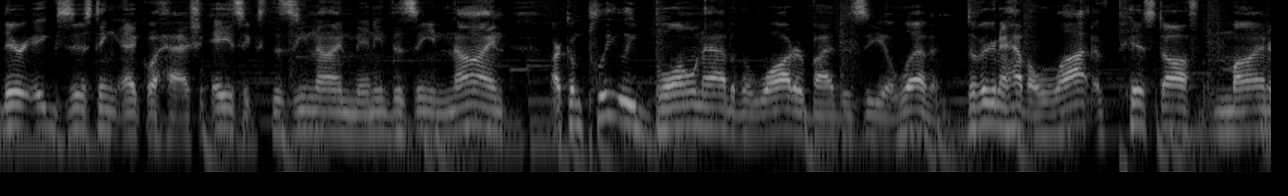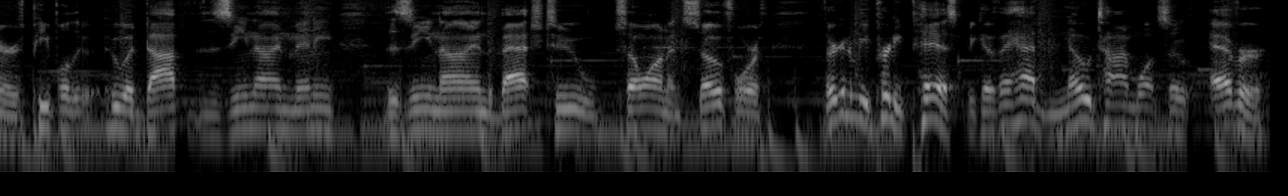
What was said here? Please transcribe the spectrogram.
their existing Equihash ASICs. The Z9 Mini, the Z9 are completely blown out of the water by the Z11. So they're going to have a lot of pissed off miners, people who adopt the Z9 Mini, the Z9, the Batch 2, so on and so forth. They're going to be pretty pissed because they had no time whatsoever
